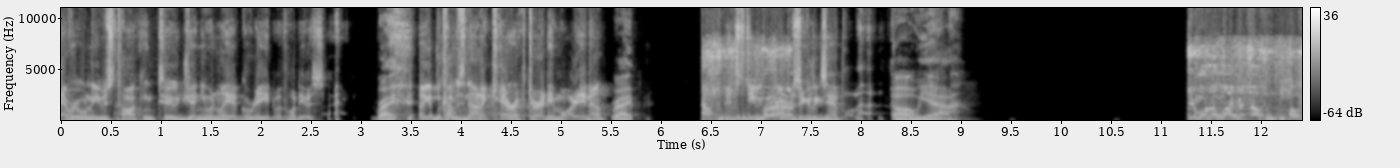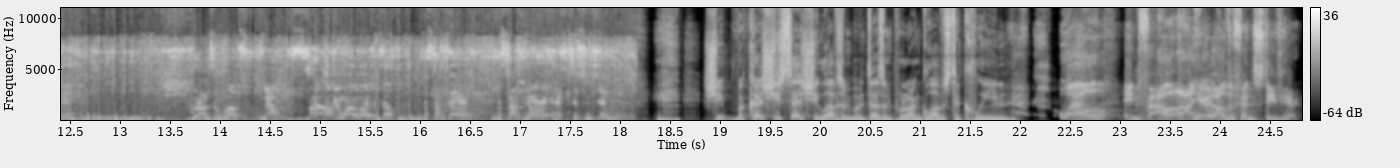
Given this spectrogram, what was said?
everyone he was talking to genuinely agreed with what he was saying. Right, Like it becomes not a character anymore, you know. right. And Steven Crowder's a good example of that. Oh yeah. You want to life itself? Okay. Put on some gloves. No. But I only want to life itself. That's not fair. That's not fair, and it's disingenuous. She because she says she loves him but doesn't put on gloves to clean. Well, in fa- I'll, I'll, here I'll defend Steve here.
